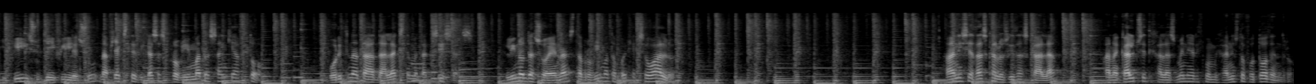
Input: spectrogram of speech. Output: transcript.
οι φίλοι σου και οι φίλες σου να φτιάξετε δικά σας προβλήματα σαν και αυτό μπορείτε να τα ανταλλάξετε μεταξύ σας, λύνοντας ο ένας τα προβλήματα που έφτιαξε ο άλλος. Αν είσαι δάσκαλος ή δασκάλα, ανακάλυψε τη χαλασμένη αριθμομηχανή στο φωτόδεντρο.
